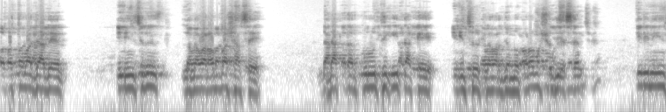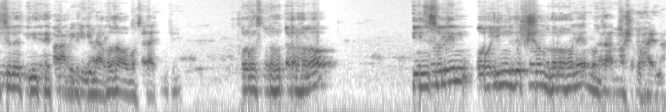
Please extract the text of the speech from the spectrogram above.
অথবা যাদের ইন্স্যুরেন্স নেওয়ার অভ্যাস আছে ডাক্তার পুরো থেকেই তাকে ইন্স্যুরেন্স নেওয়ার জন্য পরামর্শ দিয়েছেন। তিনি ইন্স্যুরেন্স নিতে পারবে কিনা রোজা অবস্থায়। প্রশ্ন উত্তর হলো ইনসুলিন ও ইনজেকশন গ্রহণে রোজা নষ্ট হয় না।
